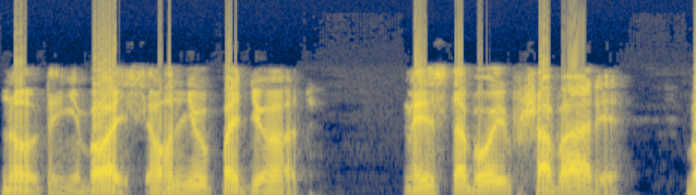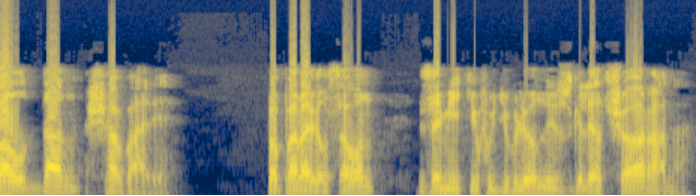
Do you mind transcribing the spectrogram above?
но ты не бойся, он не упадет. Мы с тобой в Шаваре, Балдан-Шаваре». Поправился он, заметив удивленный взгляд Шаарана.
